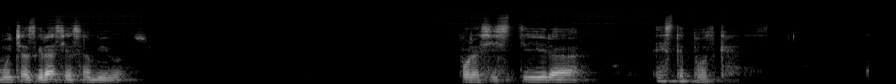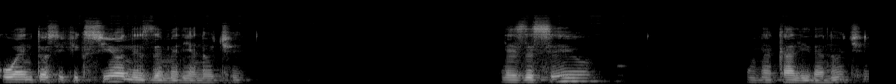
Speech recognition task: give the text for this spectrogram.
Muchas gracias amigos por asistir a este podcast, Cuentos y Ficciones de Medianoche. Les deseo una cálida noche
